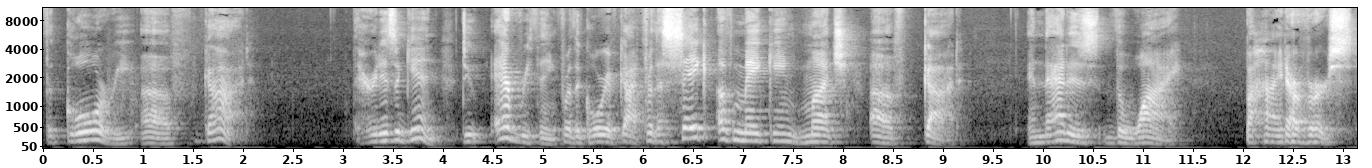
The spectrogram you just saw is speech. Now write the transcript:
the glory of God. There it is again. Do everything for the glory of God, for the sake of making much of God. And that is the why behind our verse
